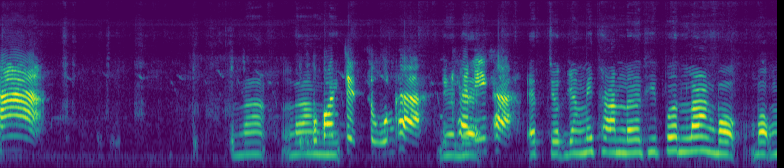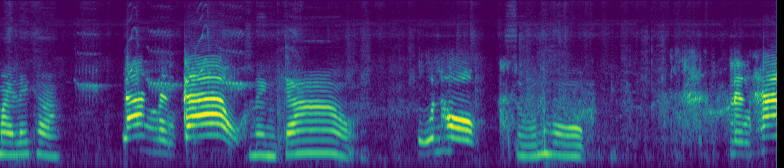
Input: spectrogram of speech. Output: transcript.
ห้าล่างล่างแล้วก็ไม่เจ็ดศูนย์ค่ะเดี๋มียวแค่นี้ค่ะ แอดจดยังไม่ทันเลยพี่เปิ้ลล่างบอกบอกใหม่เลยค่ะล่างหนึ่งเก้าหนึ่งเก้า ศูนย์หกศูนย์หกหนึ่งห้า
